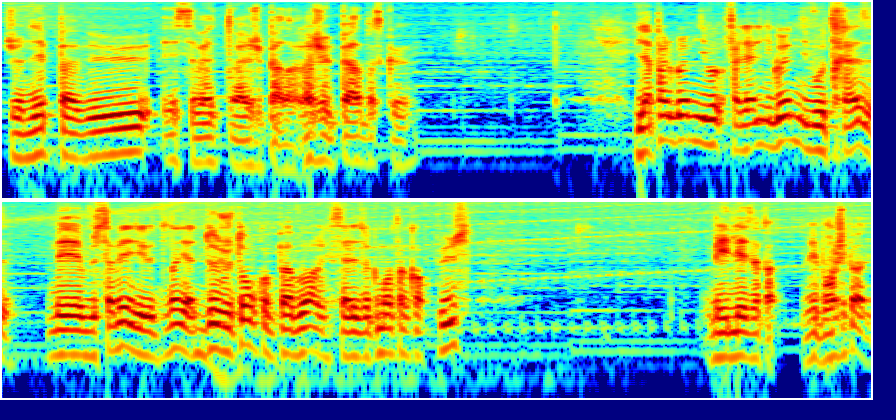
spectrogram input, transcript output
Je n'ai pas vu. Et ça va être. Ouais, je vais perdre. Là je vais perdre parce que il n'a pas le golem niveau. Enfin, il a le golem niveau 13. Mais vous savez, maintenant il y a deux jetons qu'on peut avoir et que ça les augmente encore plus. Mais il les a pas. Mais bon, j'ai perdu.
